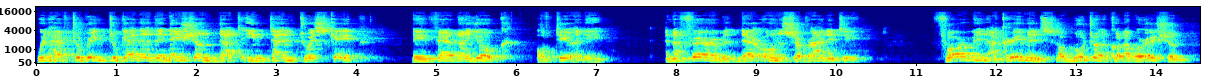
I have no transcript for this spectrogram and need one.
will have to bring together the nations that intend to escape the infernal yoke of tyranny and affirm their own sovereignty, forming agreements of mutual collaboration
